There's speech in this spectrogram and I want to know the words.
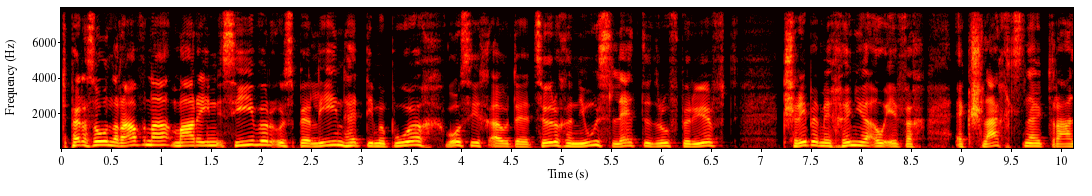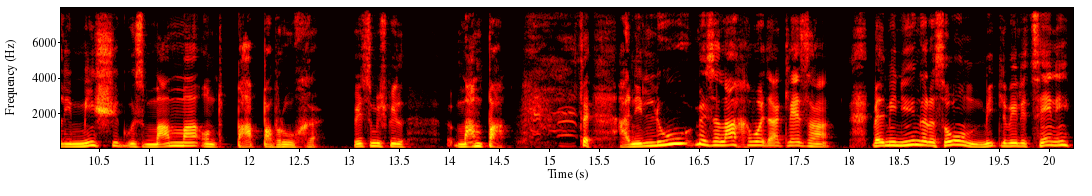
Die Person Ravna Marin Siever aus Berlin hat in einem Buch, wo sich auch der Zürcher Newsletter darauf beruft, geschrieben, wir können ja auch einfach eine geschlechtsneutrale Mischung aus Mama und Papa brauchen. Wie zum Beispiel Mampa. da habe ich laut lachen, als ich das gelesen habe. Weil mein jüngerer Sohn, mittlerweile 10,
